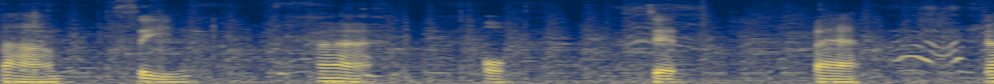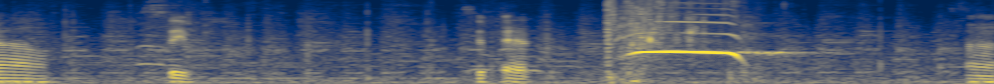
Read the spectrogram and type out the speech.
สามสี่ห้าหกเจ็ดแปด เก้าสิบสิบเอ็ดอ่า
